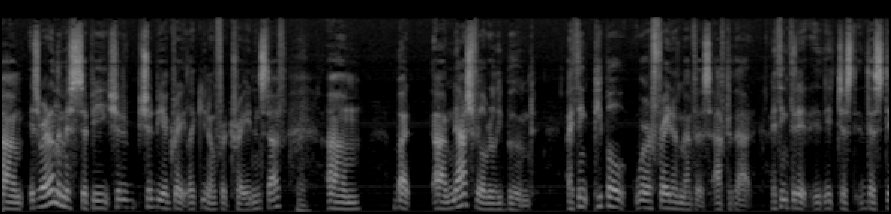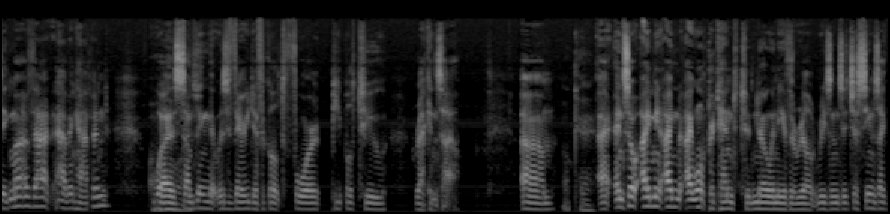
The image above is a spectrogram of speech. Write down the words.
Um, it's right on the Mississippi. Should should be a great like you know for trade and stuff. Right. Um, but um, Nashville really boomed. I think people were afraid of Memphis after that. I think that it, it, it just the stigma of that having happened Oh, was I see. something that was very difficult for people to reconcile. Um, Okay. I, and so I mean I'm, I won't pretend to know any of the real reasons. It just seems like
